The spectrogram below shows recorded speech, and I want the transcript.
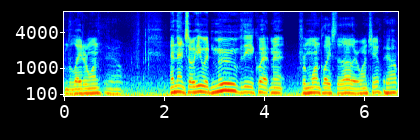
The later one. And then so he would move the equipment from one place to the other, wouldn't you? Yep.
